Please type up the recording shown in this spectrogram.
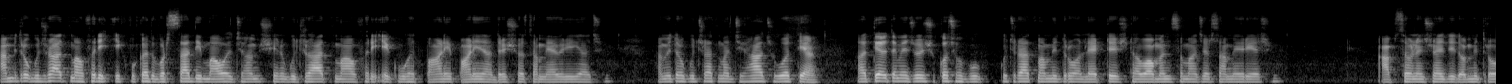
આ મિત્રો, ગુજરાતમાં ફરી એક વખત વરસાદી માહોલ જામશે અને ગુજરાતમાં ફરી એક વખત પાણી, પાણીના દ્રશ્યો સામે આવી રહ્યા છે. આ મિત્રો, ગુજરાતમાં જ્યાં જુઓ ત્યાં અત્યારે તમે જોઈ શકો છો ગુજરાતમાં મિત્રો લેટેસ્ટ હવામાન સમાચાર સામે આવી રહ્યા છે. આપ સૌને જણાવી દીધો. મિત્રો,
